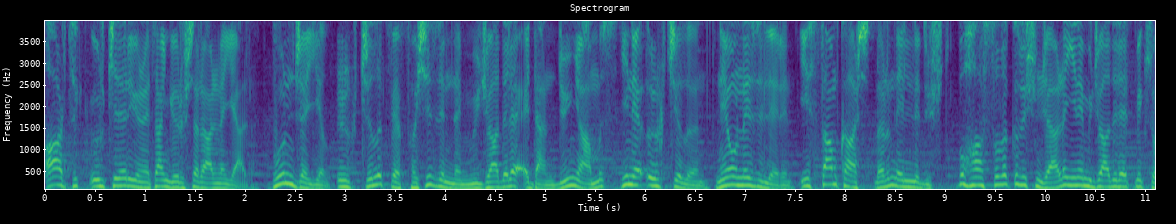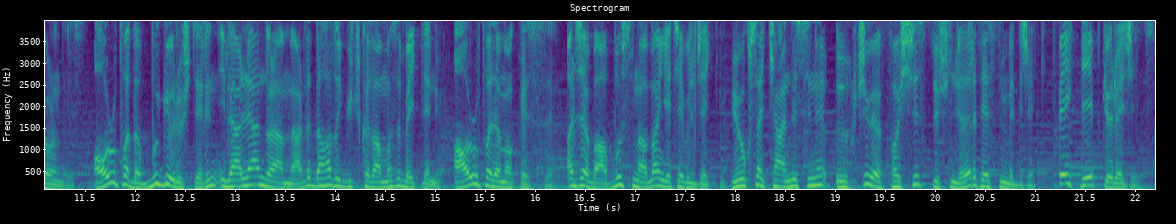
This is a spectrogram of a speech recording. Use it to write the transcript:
artık ülkeleri yöneten görüşler haline geldi. Bunca yıl ırkçılık ve faşizmle mücadele eden dünyamız yine ırkçılığın, neonezilerin, İslam karşıtlarının eline düştü. Bu hastalıklı düşüncelerle yine mücadele etmek zorundayız. Avrupa'da bu görüşlerin ilerleyen dönemlerde daha da güç kazanması bekleniyor. Avrupa demokrasisi acaba bu sınavdan geçebilecek mi? Yoksa kendisini ırkçı ve faşist düşüncelere teslim edecek? Bekleyip göreceğiz.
